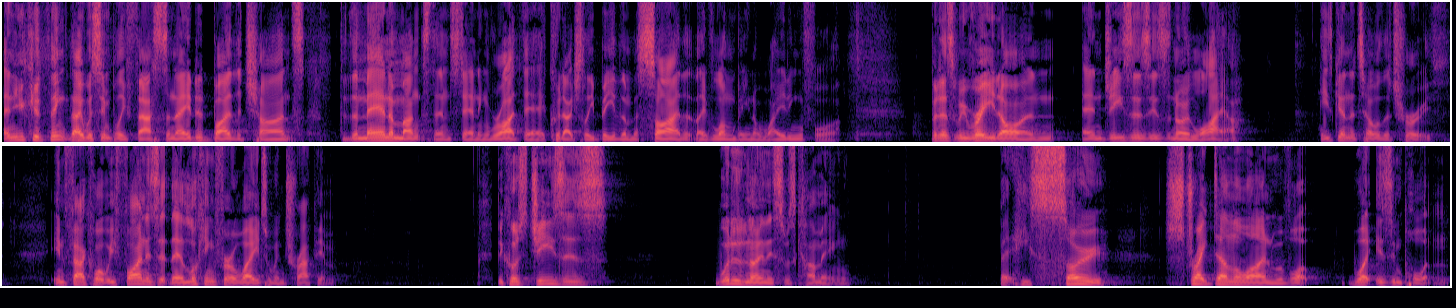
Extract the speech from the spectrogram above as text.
And you could think they were simply fascinated by the chance that the man amongst them standing right there could actually be the Messiah that they've long been awaiting for. But as we read on, and Jesus is no liar, he's going to tell the truth. In fact, what we find is that they're looking for a way to entrap him. Because Jesus would have known this was coming, but he's so straight down the line with what, what is important.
